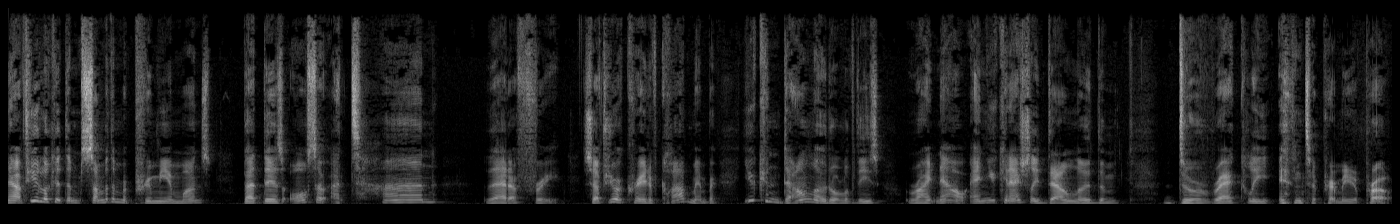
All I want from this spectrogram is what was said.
Now, if you look at them, some of them are premium ones, but there's also a ton that are free. So if you're a Creative Cloud member, you can download all of these right now, and you can actually download them directly into Premiere Pro.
